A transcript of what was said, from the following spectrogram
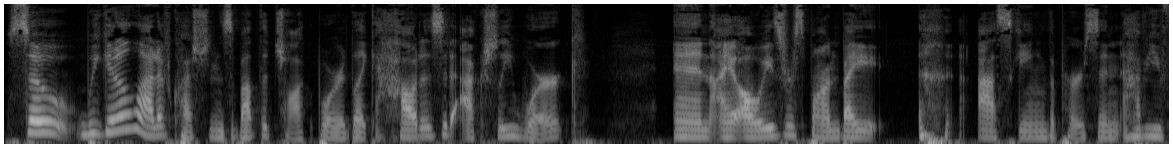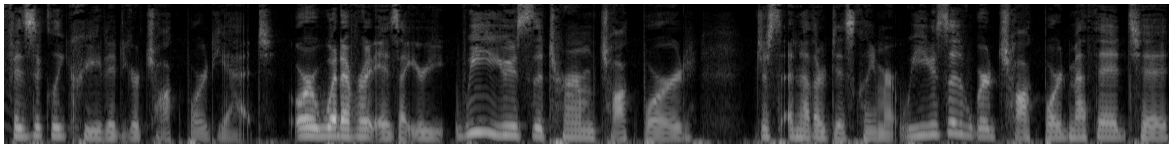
So we get a lot of questions about the chalkboard, like how does it actually work? And I always respond by asking the person, have you physically created your chalkboard yet? Or whatever it is that you're, we use the term chalkboard, just another disclaimer. We use the word chalkboard method to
